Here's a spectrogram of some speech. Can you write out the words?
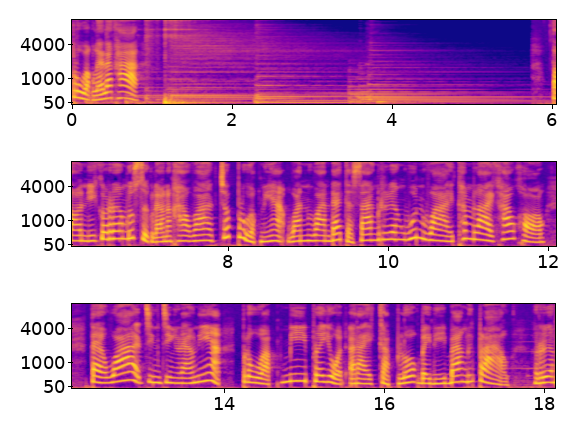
ปลวกเลยล่ะค่ะ ตอนนี้ก็เริ่มรู้สึกแล้วนะคะว่าเจ้าปลวกเนี่ยวันๆได้แต่สร้างเรื่องวุ่นวายทำลายข้าวของ แต่ว่าจริงๆแล้วเนี่ยปลวกมีประโยชน์อะไรกับโลกใบนี้บ้างหรือเปล่า เรื่อง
